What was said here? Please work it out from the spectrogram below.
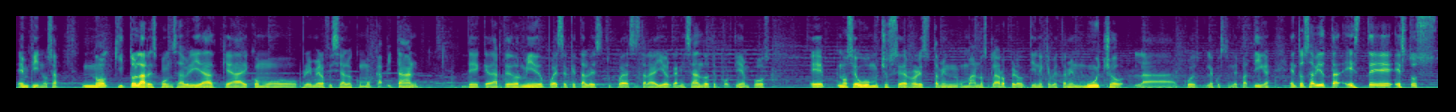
En fin, o sea, no quito la responsabilidad que hay como primer oficial o como capitán, quedarte dormido. Puede ser que tal vez tú puedas estar ahí organizándote por tiempos. Eh, no sé, hubo muchos errores también humanos, claro, pero tiene que ver también mucho la, la cuestión de fatiga. Entonces ha habido este, estos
